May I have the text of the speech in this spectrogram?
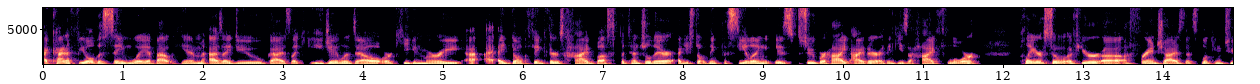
I kind of feel the same way about him as I do guys like EJ Liddell or Keegan Murray. I, I, don't think there's high bust potential there. I just don't think the ceiling is super high either. I think he's a high floor player. So if you're a, a franchise that's looking to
